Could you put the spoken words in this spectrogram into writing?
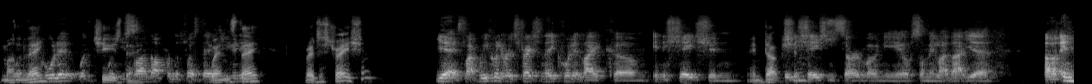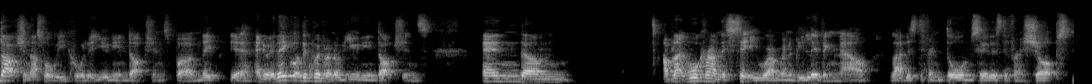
Monday, call it? When, Tuesday, When you sign up from the first day of? Wednesday, registration, Yeah, it's like we call it registration. They call it like um, initiation, induction. initiation ceremony or something like that. Yeah, uh, induction. That's what we call it, uni inductions. But um, they, yeah. Anyway, they got the equivalent of uni inductions, and um, I'm like walking around this city where I'm going to be living now. Like there's different dorms here, there's different shops,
